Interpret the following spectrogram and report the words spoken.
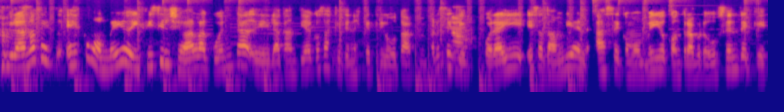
Pero además es, como medio difícil llevar la cuenta de la cantidad de cosas que tenés que tributar. Me parece que por ahí eso también hace como medio contraproducente que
